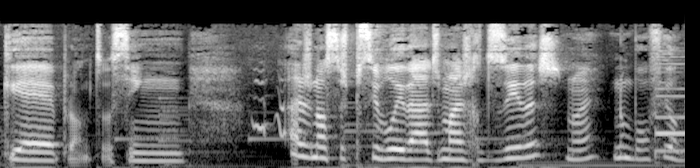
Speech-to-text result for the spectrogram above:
que é, pronto, assim as nossas possibilidades mais reduzidas, não é? Num bom filme.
